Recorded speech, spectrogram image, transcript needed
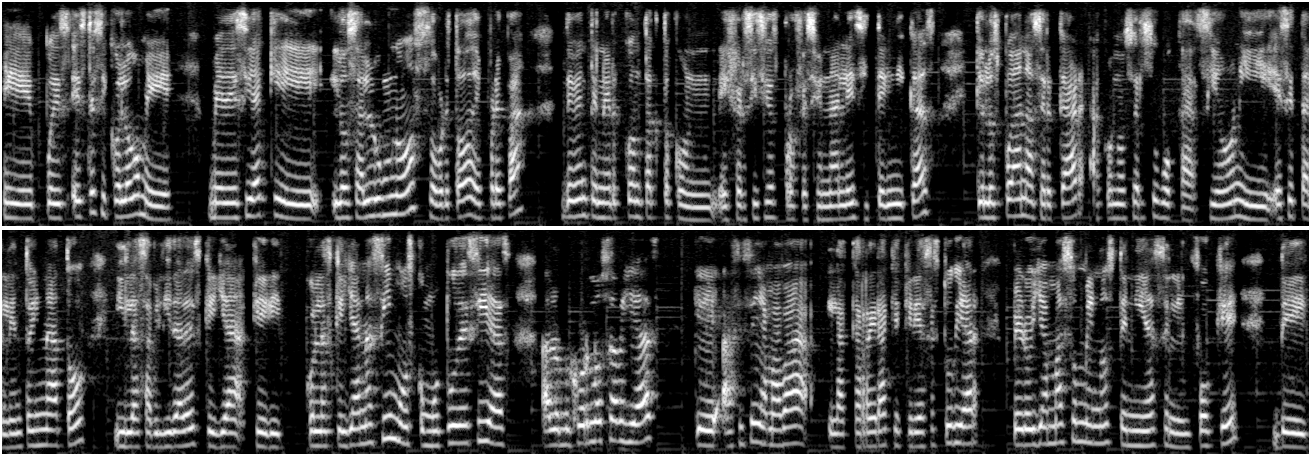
eh, pues este psicólogo me, me, decía que los alumnos, sobre todo de prepa, deben tener contacto con ejercicios profesionales y técnicas que los puedan acercar a conocer su vocación y ese talento innato y las habilidades que ya, que, con las que ya nacimos, como tú decías, a lo mejor no sabías que así se llamaba la carrera que querías estudiar, pero ya más o menos tenías el enfoque de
